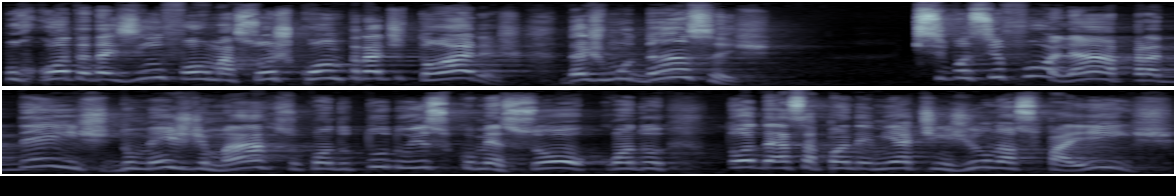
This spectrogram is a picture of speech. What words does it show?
por conta das informações contraditórias, das mudanças. Se você for olhar para desde o mês de março, quando tudo isso começou, quando toda essa pandemia atingiu o nosso país,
